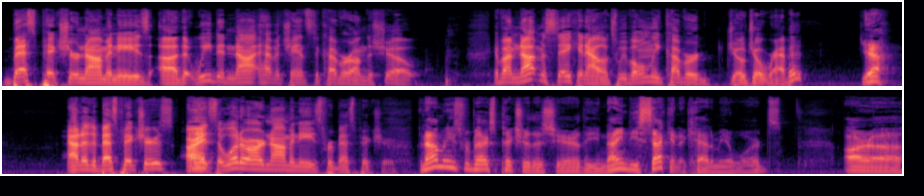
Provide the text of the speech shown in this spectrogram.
Best Picture nominees uh, that we did not have a chance to cover on the show. If I'm not mistaken, Alex, we've only covered Jojo Rabbit yeah. out of the Best Pictures. All right, so what are our nominees for Best Picture? The nominees for Best Picture this year, the 92nd Academy Awards, are uh,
